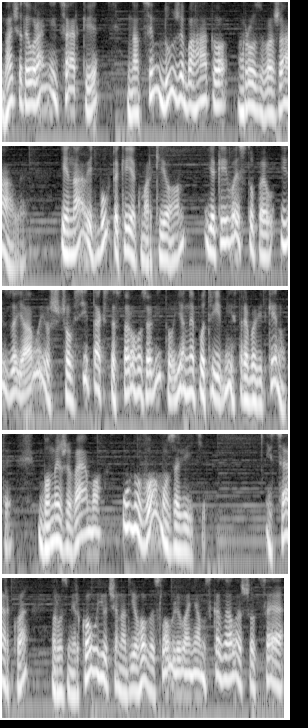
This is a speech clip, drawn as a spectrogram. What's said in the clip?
Бачите, у ранній церкві над цим дуже багато розважали. І навіть був такий, як Маркіон, який виступив із заявою, що всі тексти Старого Завіту є непотрібні, їх треба відкинути, бо ми живемо у новому завіті. І церква, розмірковуючи над його висловлюванням, сказала, що це,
